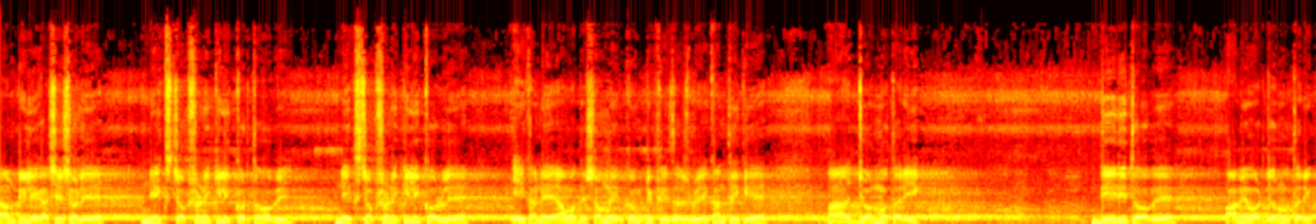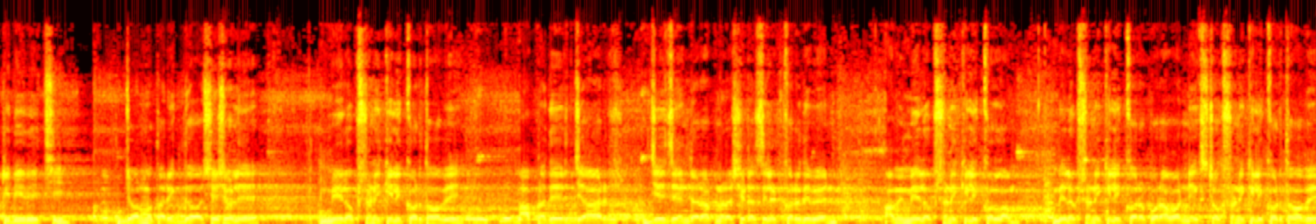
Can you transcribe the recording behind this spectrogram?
নামটি লেখা শেষ হলে নেক্সট অপশনে ক্লিক করতে হবে। নেক্সট অপশনে ক্লিক করলে এখানে আমাদের সামনে এরকম একটি ফেজ আসবে। এখান থেকে জন্ম তারিখ দিয়ে দিতে হবে। আমি আমার জন্ম তারিখটি দিয়ে দিচ্ছি। জন্ম তারিখ দেওয়া শেষ হলে মেল অপশনে ক্লিক করতে হবে। আপনাদের যার যে জেন্ডার আপনারা সেটা সিলেক্ট করে দেবেন। আমি মেল অপশনে ক্লিক করলাম। মেল অপশনে ক্লিক করার পর আবার নেক্সট অপশনে ক্লিক করতে হবে।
